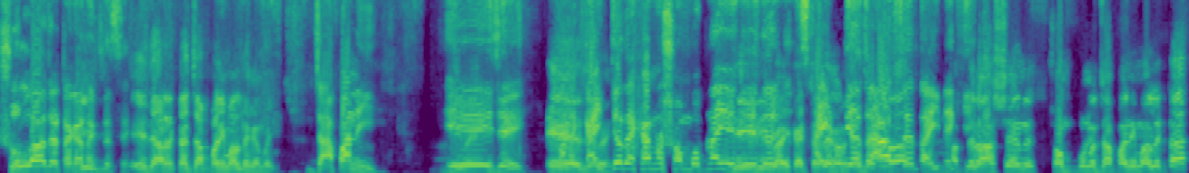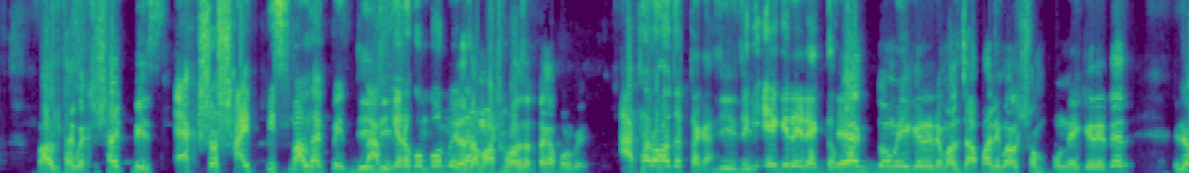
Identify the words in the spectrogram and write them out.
ষোলো হাজার টাকা থাকতেছে। এই যে আরেকটা জাপানি মাল দেখেন ভাই। জাপানি? এই যে। মানে। কাইটটা দেখানো সম্ভব নাই। এই যে আছে তাই নাকি? আপনারা আসেন সম্পূর্ণ জাপানি মাল এটা মাল থাকবে একশো ষাট পিস একশো ষাট পিস মাল থাকবে। দাম কীরকম পড়বে এটা দাম আঠারো হাজার টাকা পড়বে। আঠারো হাজার টাকা? জি, জি। এ গ্রেড একদম। একদম এই গ্রেডের মাল জাপানি মাল সম্পূর্ণ এই গ্রেডের এটা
